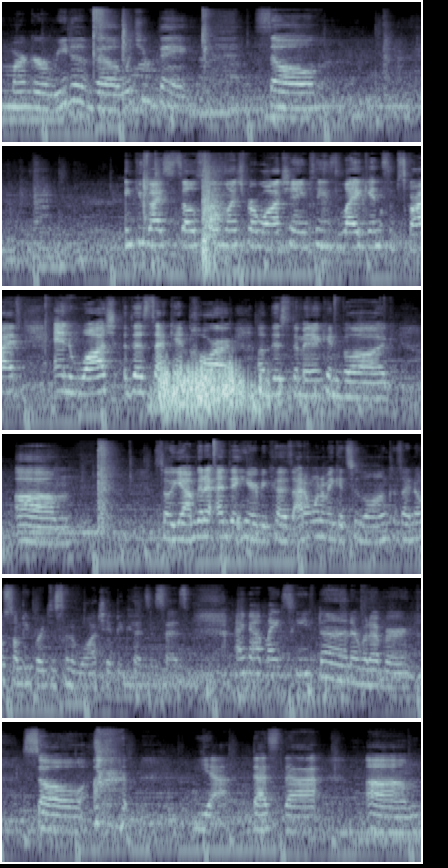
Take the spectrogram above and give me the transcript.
Margaritaville. What you think? So thank you guys so so much for watching. Please like and subscribe and watch the second part of this Dominican vlog. Um, so yeah, I'm gonna end it here because I don't want to make it too long because I know some people are just gonna watch it because it says I got my teeth done or whatever. So yeah, that's that. Um,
